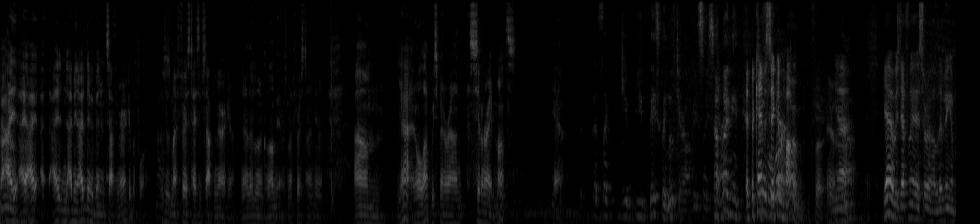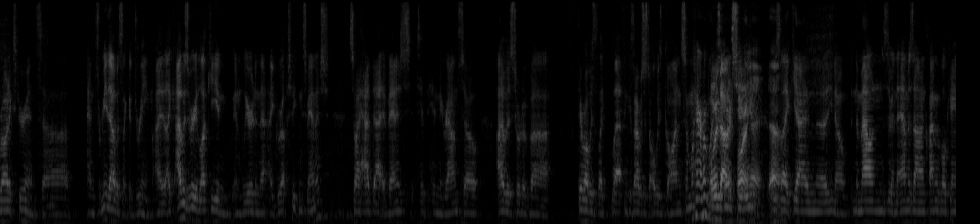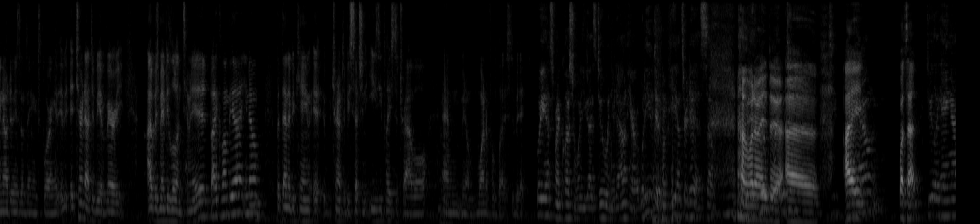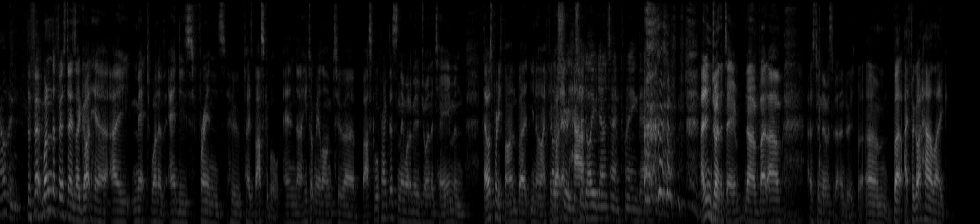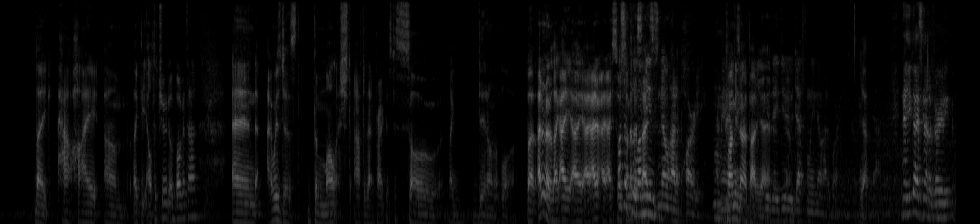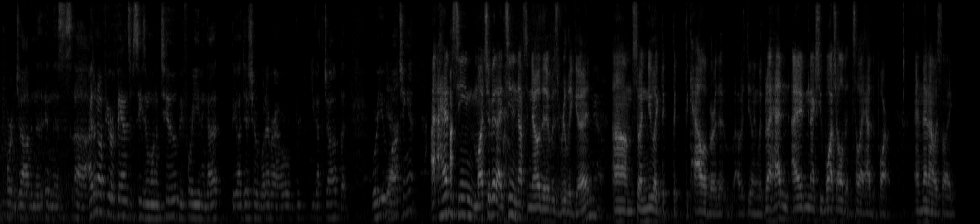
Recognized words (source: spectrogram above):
never. I, I, I, I, I mean, I'd never been in South America before. This was my first taste of South America. You know, let alone Colombia. It was my first time. You know, um, yeah, and all up, we spent around seven or eight months. Yeah, That's like you, you basically moved here, obviously. So Yeah. I mean, it became a second work. home for. You know. Yeah. Yeah, it was definitely a sort of a living abroad experience, uh, and for me that was like a dream. I like I was very lucky and, and weird in that I grew up speaking Spanish, so I had that advantage to hitting the ground. So I was sort of uh, they were always like laughing because I was just always gone somewhere. when Always we out weren't exploring, shooting. eh? I was Yeah. like yeah in the you know in the mountains or in the Amazon, climbing a volcano, doing something, exploring it. It, it turned out to be a very I was maybe a little intimidated by Colombia, you know, but then it became it, it turned out to be such an easy place to travel and you know wonderful place to be. Well, you answered my question. What do you guys do when you're down here? What do you do? he answered his. So what do I do? What- what- what do you- Uh, do you I- hang out and- what's that? do you like hang out and? The fir- one of the first days I got here, I met one of Andy's friends who plays basketball, and uh, he took me along to a basketball practice, and they wanted me to join the team, and that was pretty fun. But you know, I forgot. Oh forgot sure, you how. spent all your downtime playing basketball. I didn't join the team, no, but um, I was too nervous about injuries. But um, but I forgot how like like how high um, like the altitude of Bogota, and I was just demolished after that practice, just so like dead on the floor. But I don't know, like I I, I, I saw also, some of the Colombians sites. know how to party. I mean, Colombians know how to party, yeah, They do yeah. definitely know how to party. Yeah. Now you guys got a very important job in the in this. Uh, I don't know if you were fans of season one and two before you even got the audition or whatever, however you got the job. But were you Yeah. watching it? I, I hadn't seen much of it. I'd seen enough to know that it was really good. Yeah. Um, so I knew like the, the, the caliber that I was dealing with, but I hadn't I didn't actually watch all of it until I had the part, and then I was like,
